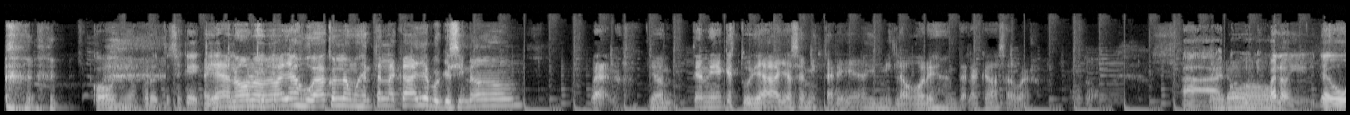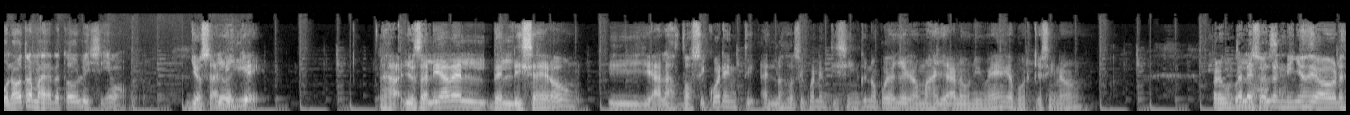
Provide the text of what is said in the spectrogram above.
Coño, pero entonces que... Ella, no, ¿por no me te- vayas a jugar con la mujer en la calle porque si no, bueno, yo tenía que estudiar y hacer mis tareas y mis labores de la casa, bueno. Ah, Pero- coño. Bueno, y de una u otra manera todo lo hicimos, pero... Yo salía, yo- Ajá, yo salía del, del liceo y a las 2 y 40, a las 2 y 45 y no podía llegar más allá a la 1 y media porque si no... Pregúntale eso a los niños de ahora.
